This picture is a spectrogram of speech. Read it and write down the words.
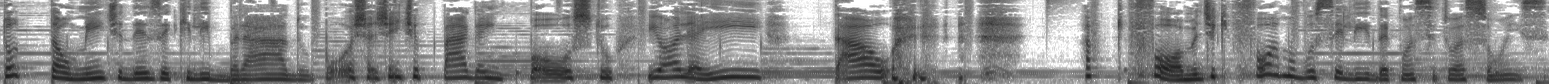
totalmente desequilibrado. Poxa, a gente paga imposto e olha aí, tal. Que forma, de que forma você lida com as situações?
